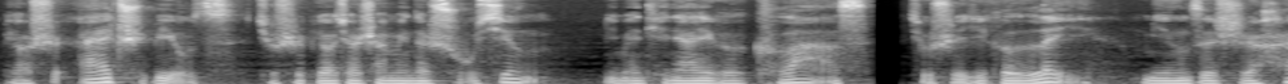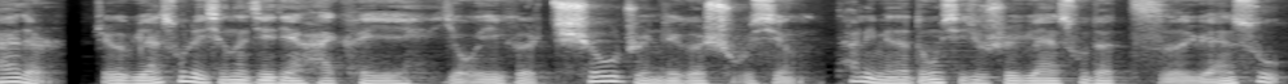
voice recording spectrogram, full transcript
表示 attributes 就是标签上面的属性，里面添加一个 class 就是一个类，名字是 header。这个元素类型的节点还可以有一个 children 这个属性，它里面的东西就是元素的子元素。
